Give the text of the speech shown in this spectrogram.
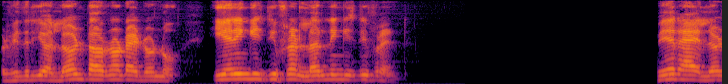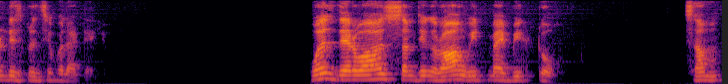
but whether you have learned or not, I don't know. Hearing is different, learning is different. Where I learned this principle, I tell you. Once there was something wrong with my big toe. Some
